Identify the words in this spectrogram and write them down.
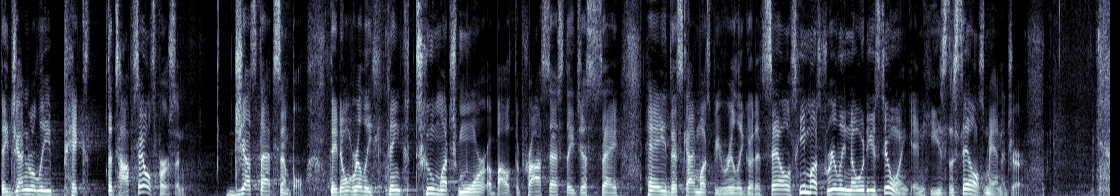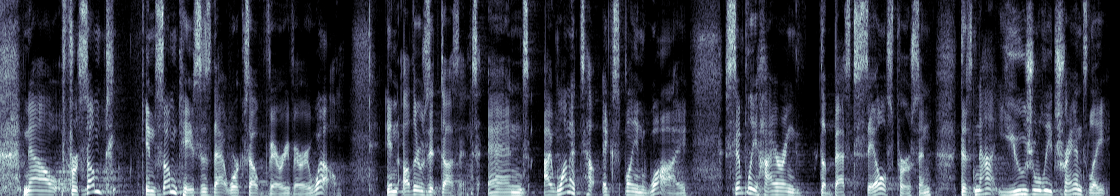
they generally pick the top salesperson. Just that simple. They don't really think too much more about the process. They just say, hey, this guy must be really good at sales. He must really know what he's doing, and he's the sales manager. Now, for some in some cases, that works out very, very well. In others, it doesn't. And I want to explain why simply hiring the best salesperson does not usually translate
